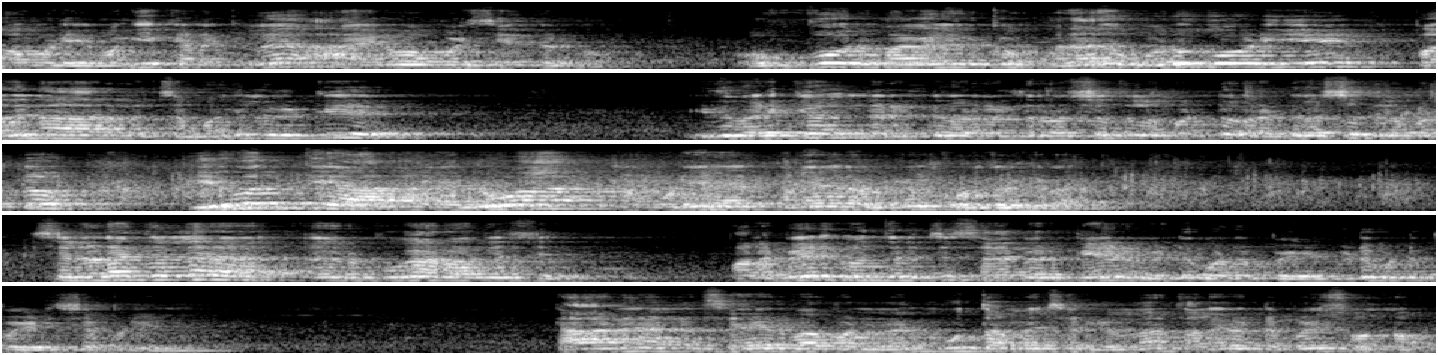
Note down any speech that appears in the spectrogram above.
அவங்களுடைய வங்கி கணக்கில் ஆயிரம் ரூபாய் போய் சேர்ந்துருக்கும். ஒவ்வொரு மகளிருக்கும் அதாவது ஒரு கோடியே பதினாறு லட்சம் மகளிருக்கு. இது வரைக்கும் இந்த ரெண்டு ரெண்டு வருஷத்துல மட்டும் ரெண்டு வருஷத்துல மட்டும் இருபத்தி ஆறாயிரம் ரூபாய் நம்முடைய தலைவர் அவர்கள் கொடுத்துருக்கிறார். சில இடங்கள்ல ஒரு புகார் வந்துச்சு. பல பேருக்கு வந்துருச்சு சில பேர் பேர் விடுபட்டு போய் விடுபட்டு போயிடுச்சு அப்படின்னு. நானு அந்த செயற்பாடு மூத்த அமைச்சர்கள்லாம் தலைவர்கிட்ட போய் சொன்னோம்.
